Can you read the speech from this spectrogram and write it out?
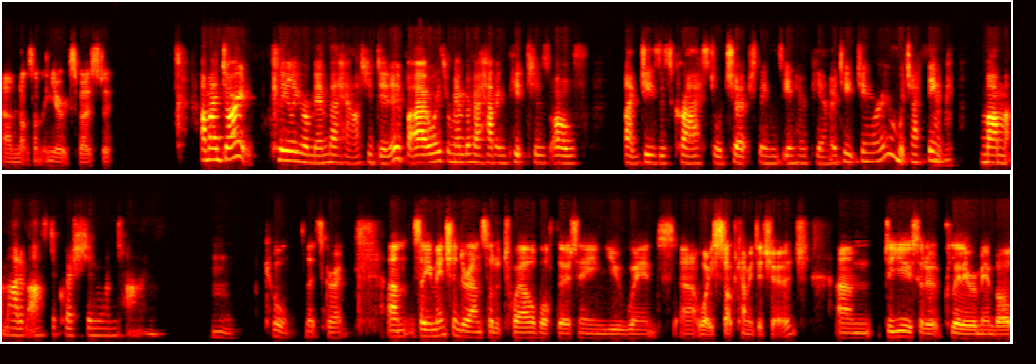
um, not something you're exposed to? Um, I don't clearly remember how she did it, but I always remember her having pictures of like Jesus Christ or church things in her piano teaching room, which I think mm-hmm. mum might have asked a question one time. Mm. Cool, that's great. Um, so you mentioned around sort of 12 or 13, you went, uh, well, you stopped coming to church. Um, do you sort of clearly remember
